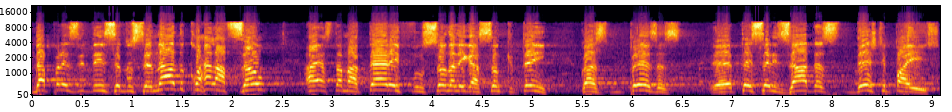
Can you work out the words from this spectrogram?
da presidência do Senado com relação a esta matéria em função da ligação que tem com as empresas eh, terceirizadas deste país.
